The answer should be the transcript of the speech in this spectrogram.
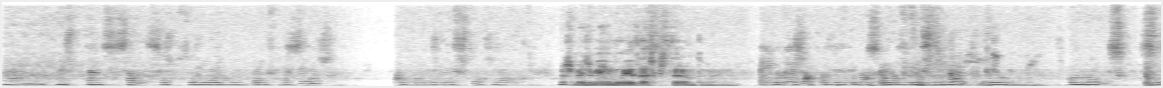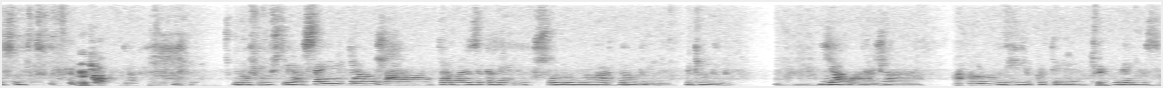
Um, mas, portanto, se, se, as pessoas lerem bem francês, podem ler os livros todos dela. Mas mesmo em inglês acho que estarão também, não é? Em inglês já pode haver, não sei, não fui investigar, porque eu, como leio, sou sobretudo. Não fui investigar. Sei é que há já trabalhos académicos sobre a arte da alegria, aquele livro. E há, há já há um vídeo que até lembro-se,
